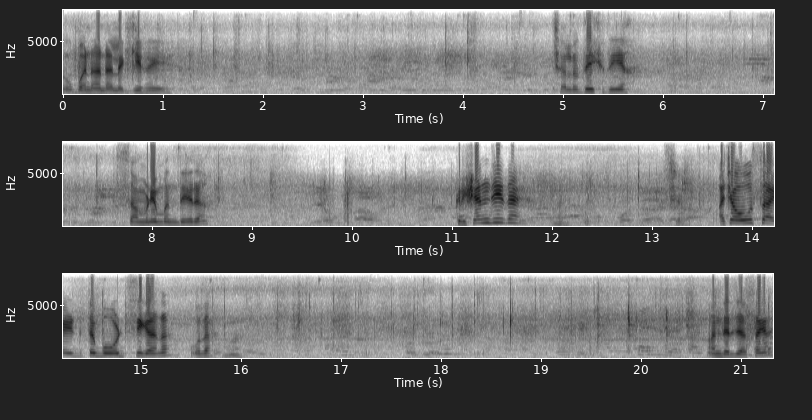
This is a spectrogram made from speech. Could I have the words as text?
ਉਹ ਬਣਾਣਾ ਲੱਗੇ ਹੋਏ। ਚਲੋ ਦੇਖਦੇ ਆ ਸਾਹਮਣੇ ਮੰਦਿਰ ਆ ਕ੍ਰਿਸ਼ਨ ਜੀ ਦਾ। ਅੱਛਾ। ਅੱਛਾ, ਉਹ ਸਾਈਡ ਤੇ ਬੋਰਡ ਸੀਗਾ ਨਾ ਉਹਦਾ। ਅੰਦਰ ਜਾ ਸਕਦੇ?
